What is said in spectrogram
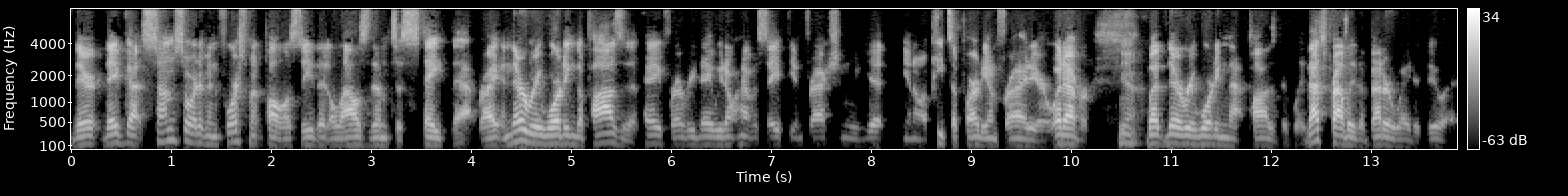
They're they've got some sort of enforcement policy that allows them to state that right? And they're rewarding the positive. Hey for every day we don't have a safety infraction we get you know a pizza party on friday or whatever. Yeah. But they're rewarding that positively. That's probably the better way to do it.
